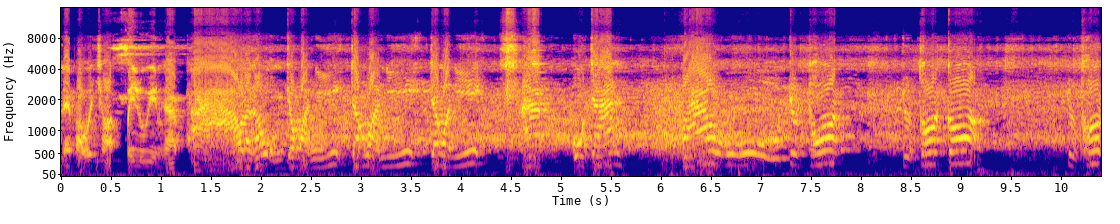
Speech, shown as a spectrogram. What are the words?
และ power shot ไปลุยกันครับเอาละครับผมจังหวะนี้ จังหวะนี้จังหวะนี้หักปูจานฟาวโอ้โหจุดโทษ จุดโทษก็ จุดโทษ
